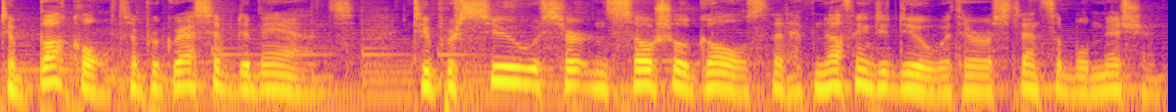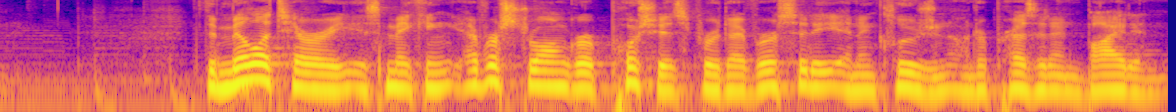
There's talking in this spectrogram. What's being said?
to buckle to progressive demands, to pursue certain social goals that have nothing to do with their ostensible mission. The military is making ever stronger pushes for diversity and inclusion under President Biden,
